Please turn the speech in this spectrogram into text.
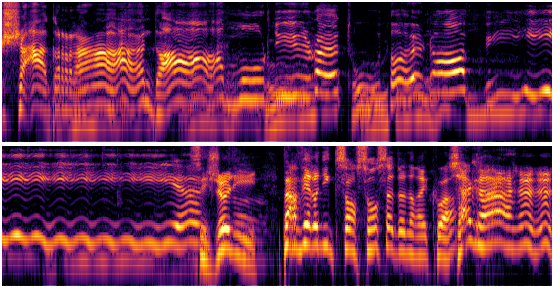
Chagrin d'amour dure toute nos vies. C'est joli. Par Véronique Sanson, ça donnerait quoi? Chagrin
